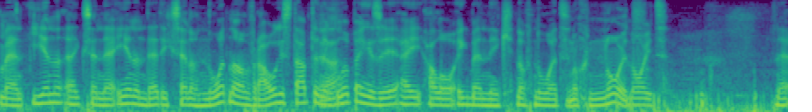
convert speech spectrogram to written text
mijn... Ene, ik ben net 31. Ik ben nog nooit naar een vrouw gestapt in Ja? een club en gezegd... Hey, hallo, ik ben Nick. Nog nooit. Nog nooit. Nooit. Nee.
